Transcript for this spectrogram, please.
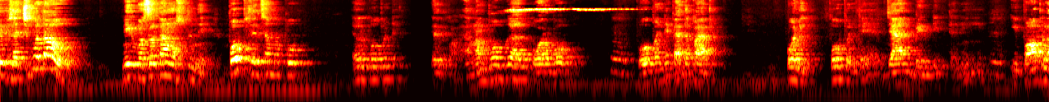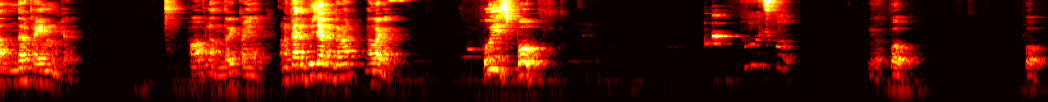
రేపు చచ్చిపోతావు. నీకు ముసలితనం వస్తుంది. పోపు తెలుసమ్మా పోపు? ఎవరు పోపు అంటే ఎవరు అన్నం పోపు కాదు కూర పోపు. పోపు అంటే పెద్ద పాపి. పోని పోపు అంటే జాన్ బెండిక్ట్ అని ఈ పాపులు అందరి పైన ఉంటాడు. పాపులు అందరి పైన. మనం పెద్ద పూజారి అంటామా? అలాగా. Who is Pope Who is Pope? ఇగో పోప్ పోప్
